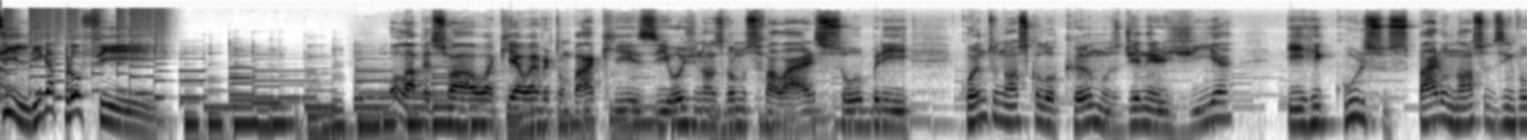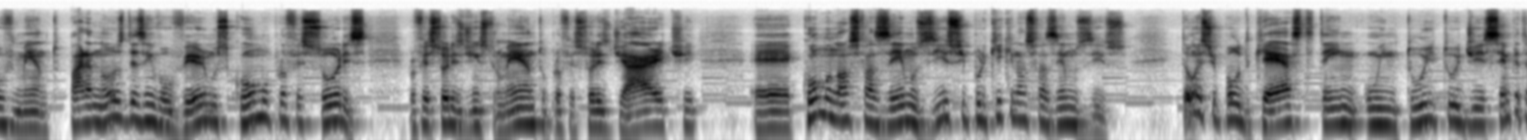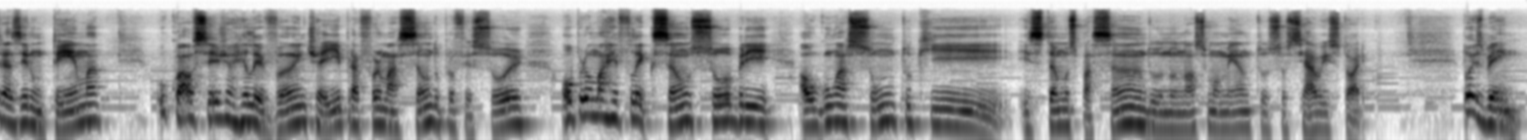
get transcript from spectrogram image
Se liga, prof! Olá pessoal, aqui é o Everton Baques e hoje nós vamos falar sobre quanto nós colocamos de energia e recursos para o nosso desenvolvimento, para nos desenvolvermos como professores, professores de instrumento, professores de arte, é, como nós fazemos isso e por que, que nós fazemos isso. Então, este podcast tem o intuito de sempre trazer um tema, o qual seja relevante aí para a formação do professor ou para uma reflexão sobre algum assunto que estamos passando no nosso momento social e histórico. Pois bem,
